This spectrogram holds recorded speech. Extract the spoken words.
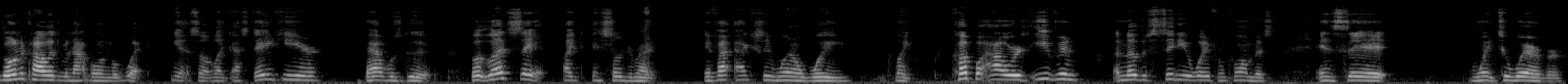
Going to college but not going away. Yeah, so like I stayed here, that was good. But let's say like it's so dramatic. If I actually went away like a couple hours, even another city away from Columbus, and said went to wherever,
